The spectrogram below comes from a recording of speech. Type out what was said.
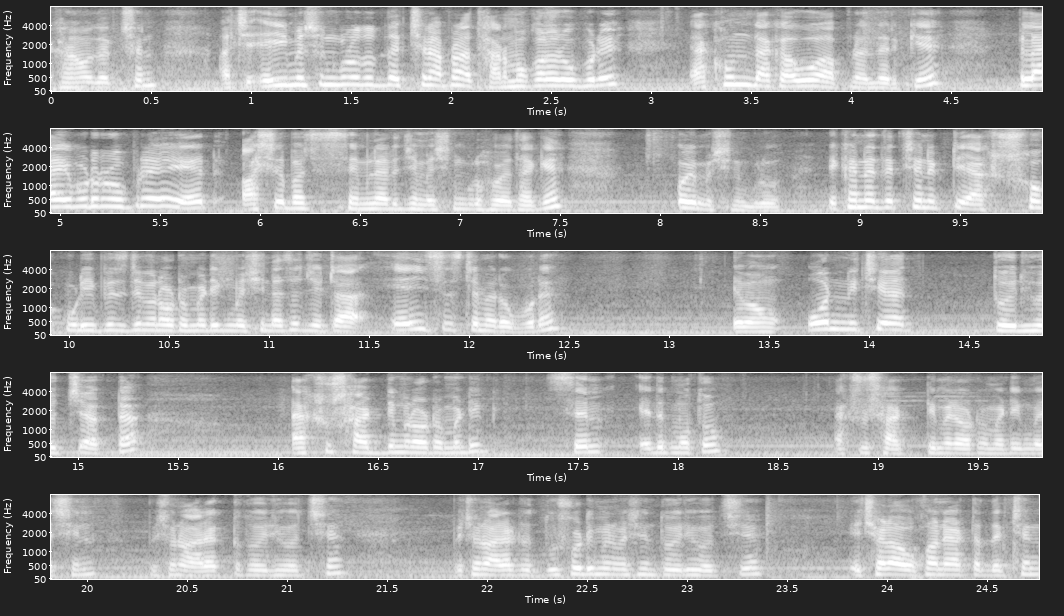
এখানেও দেখছেন। আচ্ছা এই মেশিনগুলো তো দেখছেন আপনারা থার্মোকলের উপরে। এখন দেখাবো আপনাদেরকে প্লাইবোর্ডের উপরে, এর আশেপাশে সিমিলার যে মেশিনগুলো হয়ে থাকে, ওই মেশিনগুলো এখানে দেখছেন একটি একশো কুড়ি পিস ডিমের অটোমেটিক মেশিন আছে, যেটা এই সিস্টেমের উপরে। এবং ওর নিচে তৈরি হচ্ছে একটা একশো ষাট ডিমের অটোমেটিক সেম এদের মতো একশো ষাট ডিমের অটোমেটিক মেশিন পিছনে আরেকটা তৈরি হচ্ছে, পিছনে আরেকটা দুশো ডিমের মেশিন তৈরি হচ্ছে। এছাড়া ওখানে একটা দেখছেন,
